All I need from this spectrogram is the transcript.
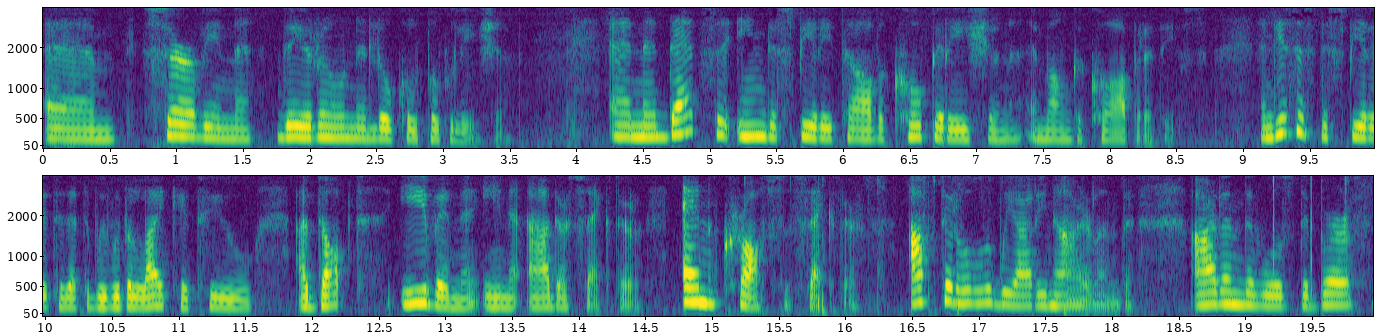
um, serving their own local population. And that's in the spirit of cooperation among cooperatives. And this is the spirit that we would like to adopt even in other sector and cross sector. After all, we are in Ireland. Ireland was the birth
